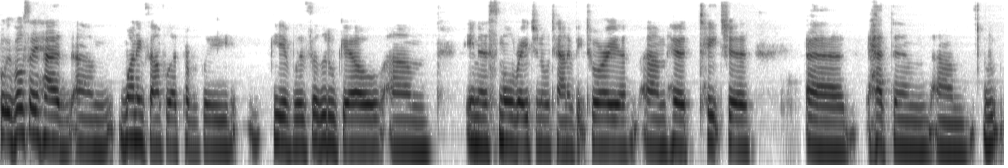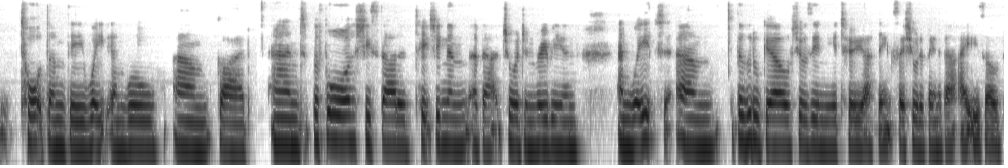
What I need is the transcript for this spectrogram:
But we've also had um, one example I'd probably give was a little girl in a small regional town in Victoria. her teacher uh, had them um, taught them the wheat and wool um, guide. And before she started teaching them about George and Ruby and and wheat, um, the little girl she was in year two, I think, so she would have been about eight years old.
